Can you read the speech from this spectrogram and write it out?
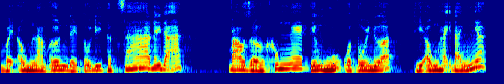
Vậy ông làm ơn để tôi đi thật xa đây đã, bao giờ không nghe tiếng hú của tôi nữa thì ông hãy đánh nhé.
